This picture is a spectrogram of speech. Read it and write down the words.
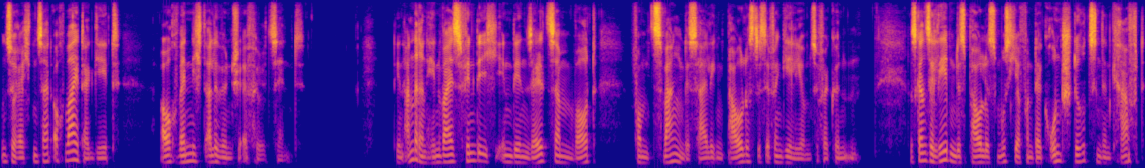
und zur rechten Zeit auch weitergeht, auch wenn nicht alle Wünsche erfüllt sind. Den anderen Hinweis finde ich in den seltsamen Wort vom Zwang des heiligen Paulus das Evangelium zu verkünden. Das ganze Leben des Paulus muss ja von der grundstürzenden Kraft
